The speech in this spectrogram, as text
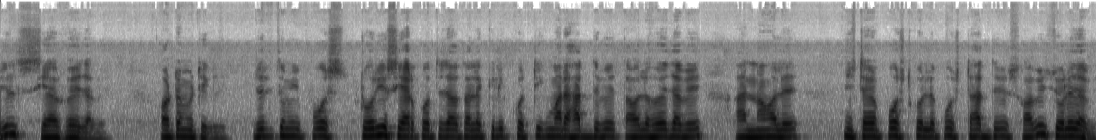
রিলস শেয়ার হয়ে যাবে অটোমেটিকলি যদি তুমি পোস্ট স্টোরি শেয়ার করতে যাও, তাহলে ক্লিক করে টিক মারে হাত দেবে, তাহলে হয়ে যাবে। আর না হলে ইনস্টাগ্রাম পোস্ট করলে পোস্ট হাত দেবে, সবই চলে যাবে।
